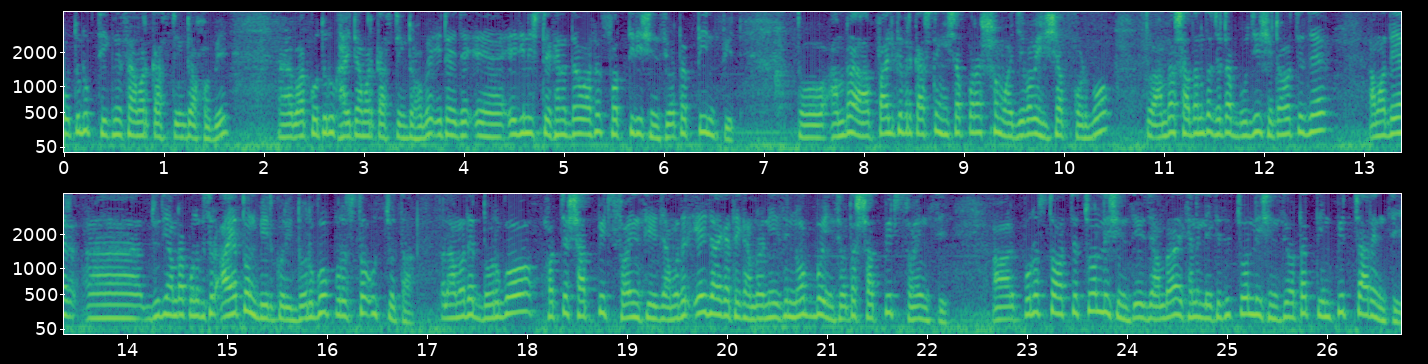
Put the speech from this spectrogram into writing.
কতটুকু থিকনেসে আমার কাস্টিংটা হবে বা কতটুকু হাইটে আমার কাস্টিংটা হবে এটা যে এই জিনিসটা এখানে দেওয়া আছে ছত্রিশ ইঞ্চি অর্থাৎ তিন ফিট তো আমরা ফাইল ক্যাফের কাস্টিং হিসাব করার সময় যেভাবে হিসাব করব, তো আমরা সাধারণত যেটা বুঝি সেটা হচ্ছে যে আমাদের যদি আমরা কোনো কিছুর আয়তন বের করি, দৈর্ঘ্য, প্রস্থ, উচ্চতা, তাহলে আমাদের দৈর্ঘ্য হচ্ছে সাত ফিট ছয় ইঞ্চি যে আমাদের এই জায়গা থেকে আমরা নিয়েছি নব্বই ইঞ্চি, অর্থাৎ সাত ফিট ছয় ইঞ্চি। আর প্রস্থ হচ্ছে চল্লিশ ইঞ্চি যে আমরা এখানে লিখেছি চল্লিশ ইঞ্চি, অর্থাৎ তিন ফিট চার ইঞ্চি।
